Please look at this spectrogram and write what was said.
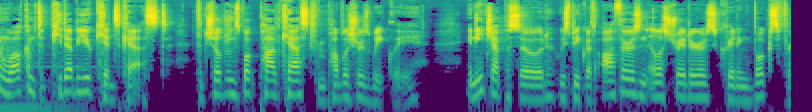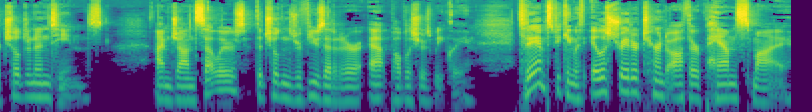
and welcome to PW Kidscast, the children's book podcast from Publishers Weekly. In each episode, we speak with authors and illustrators creating books for children and teens. I'm John Sellers, the children's reviews editor at Publishers Weekly. Today I'm speaking with illustrator turned author Pam Smy.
